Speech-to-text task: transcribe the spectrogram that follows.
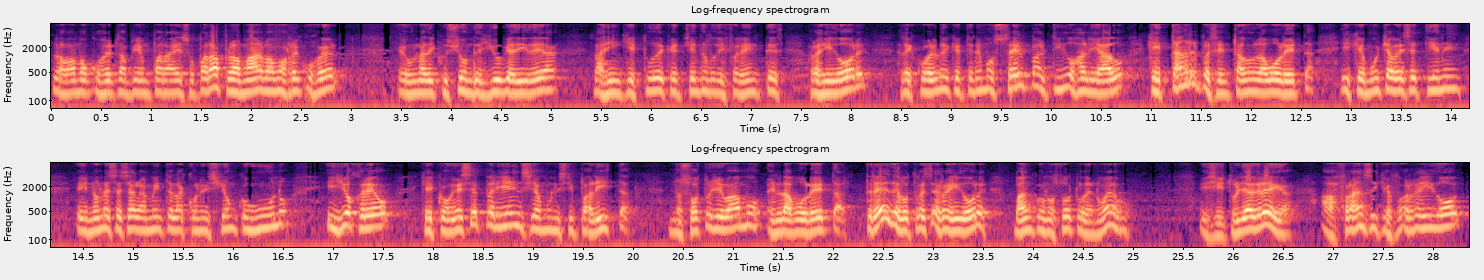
la vamos a coger también para eso. Para plasmar vamos a recoger en una discusión de lluvia de ideas las inquietudes que tienen los diferentes regidores. Recuerden que tenemos seis partidos aliados que están representados en la boleta y que muchas veces tienen eh, no necesariamente la conexión con uno. Y yo creo que con esa experiencia municipalista, nosotros llevamos en la boleta, tres de los 13 regidores van con nosotros de nuevo. Y si tú le agregas a Francis, que fue regidor,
